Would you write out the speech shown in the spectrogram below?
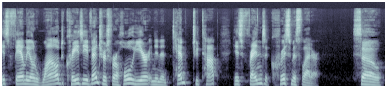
his family on wild, crazy adventures for a whole year in an attempt to top his friend's Christmas letter. So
